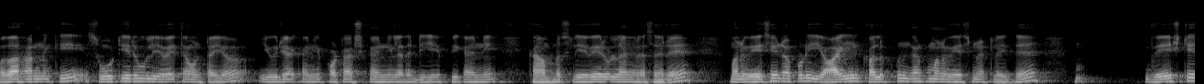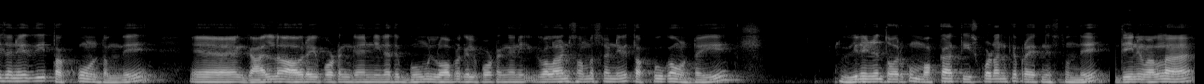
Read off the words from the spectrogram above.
ఉదాహరణకి సూటి ఎరువులు ఏవైతే ఉంటాయో యూరియా కానీ పొటాష్ కానీ లేదా డిఏపి కానీ కాంప్లెక్స్లు ఏ ఎరువులు అయినా సరే మనం వేసేటప్పుడు ఈ ఆయిల్ని కలుపుకుని కనుక మనం వేసినట్లయితే వేస్టేజ్ అనేది తక్కువ ఉంటుంది. గాలిలో ఆవిరైపోవటం కానీ లేదా భూమి లోపలికి వెళ్ళిపోవటం కానీ ఇలాంటి సమస్యలు అనేవి తక్కువగా ఉంటాయి. వీలైనంత వరకు మొక్క తీసుకోవడానికే ప్రయత్నిస్తుంది. దీనివల్ల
